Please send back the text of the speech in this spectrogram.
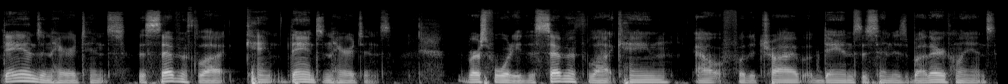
Dan's inheritance, the seventh lot came, Dan's inheritance. Verse 40 The seventh lot came out for the tribe of Dan's descendants by their clans.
